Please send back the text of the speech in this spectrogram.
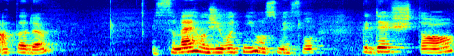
a svého životního smyslu, kdežto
